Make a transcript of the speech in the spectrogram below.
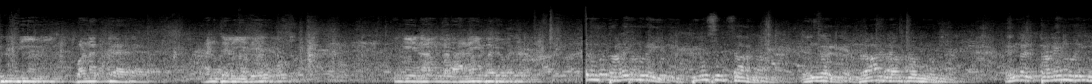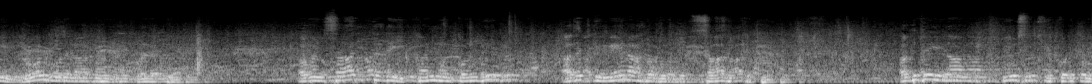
இறுதி வணக்க அஞ்சலியிலே இங்கே நாங்கள் அனைவரும் தலைமுறை பியூசல் எங்கள் பிராண்டாகவும் எங்கள் தலைமுறையின் ரோல் மாடலாகவும் கொள்ளக்கூடும் அவன் சாதித்ததை கண்முன் கொண்டு அதற்கு மேலாகவும் சாதிக்கட்டும். அதுவே நாம் யூசுக்கு கொடுக்கும்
